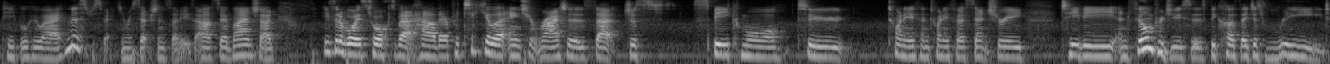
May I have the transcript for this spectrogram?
people who I most respect in reception studies, Alastair Blanshard, he sort of always talked about how there are particular ancient writers that just speak more to 20th and 21st century TV and film producers because they just read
